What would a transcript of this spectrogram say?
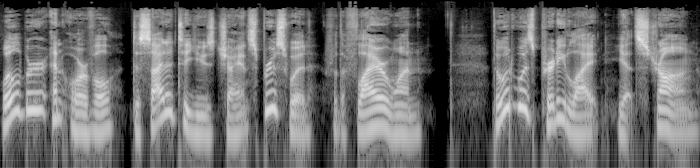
Wilbur and Orville decided to use giant spruce wood for the Flyer 1. The wood was pretty light, yet strong.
